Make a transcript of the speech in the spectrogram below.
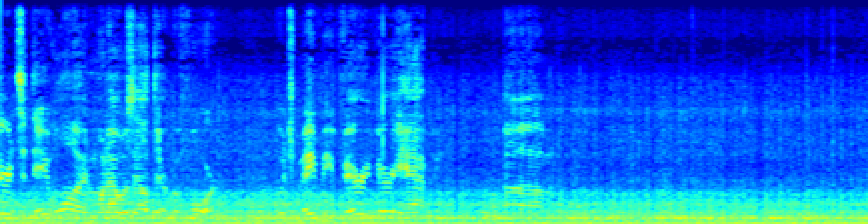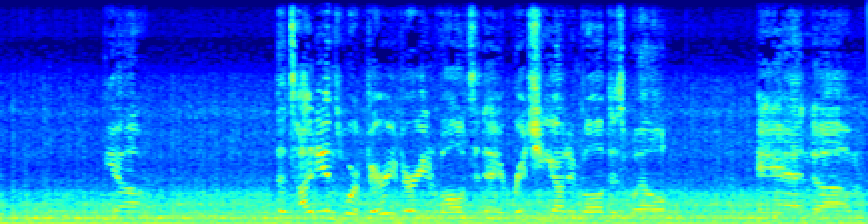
compared to day one when I was out there before, which made me very, very happy. Um, yeah, the tight ends were very, very involved today. Richie got involved as well, and um,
